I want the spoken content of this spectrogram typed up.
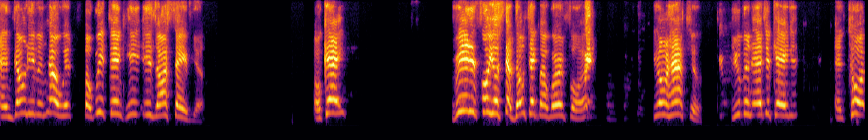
and don't even know it, but we think he is our savior. Okay? Read it for yourself. Don't take my word for it. You don't have to. You've been educated and taught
